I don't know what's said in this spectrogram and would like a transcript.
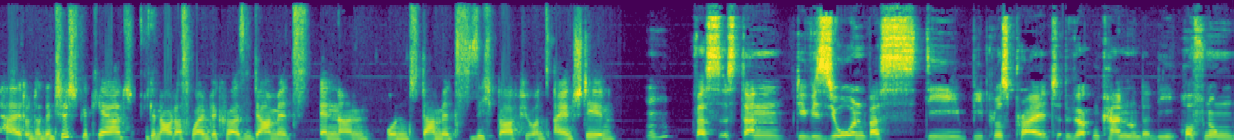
halt unter den Tisch gekehrt. Genau, das wollen wir quasi damit ändern und damit sichtbar für uns einstehen. Mhm. Was ist dann die Vision, was die B Pride bewirken kann oder die Hoffnung,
